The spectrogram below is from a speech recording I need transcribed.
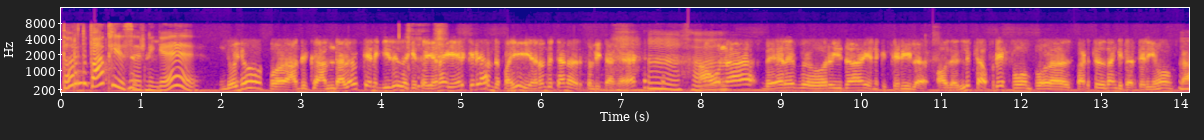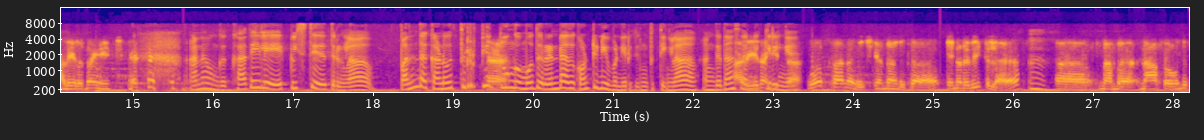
திறந்து பாக்கலையா சார் நீங்க? ஐயோ அதுக்கு அந்த அளவுக்கு எனக்கு இது இல்ல ஏன்னா ஏற்கனவே அந்த பையன் இறந்துட்டான்னு அவர் சொல்லிட்டாங்க. அவனா வேற ஒரு இதா எனக்கு தெரியல. அதை இழுத்து அப்படியே போ போ- படுத்ததுதான் கிட்ட தெரியும். காலையில தான் ஆனா உங்க கதையிலே ட்விஸ்ட் எடுத்துருங்களா வந்த கனவு திருப்பியும் தூங்கும் போது ரெண்டாவது கண்டினியூ பண்ணிருக்குங்க பாத்தீங்களா அங்கதான் சார் நிக்கிறீங்க. விஷயம் தான் கீதா. என்னோட வீட்டுல நம்ம நான் அப்ப வந்து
